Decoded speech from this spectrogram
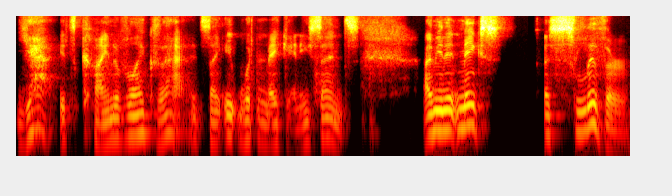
yeah, it's kind of like that. It's like it wouldn't make any sense. I mean, it makes a slither,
